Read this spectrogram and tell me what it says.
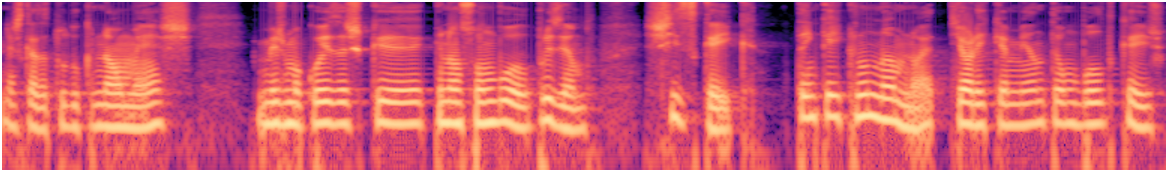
neste caso a tudo que não mexe, mesmo a coisas que, que não são um bolo. Por exemplo, cheesecake. Tem cake no nome, não é? Teoricamente é um bolo de queijo.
